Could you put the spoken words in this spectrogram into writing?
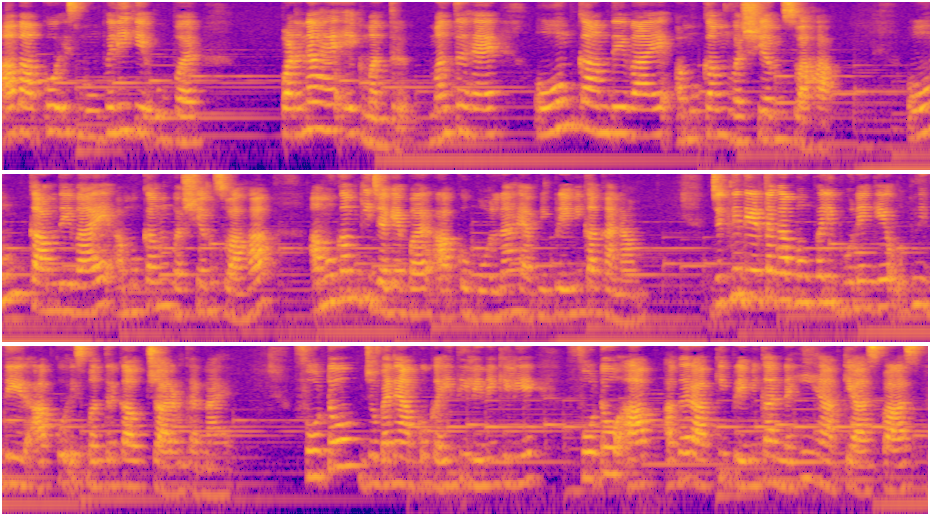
अब आपको इस मूंगफली के ऊपर पढ़ना है एक मंत्र। मंत्र है, ओम कामदेवाय अमुकम वश्यम स्वाहा। ओम कामदेवाय अमुकम वश्यम स्वाहा। अमुकम की जगह पर आपको बोलना है अपनी प्रेमिका का नाम। जितनी देर तक आप मूंगफली भूनेंगे, उतनी देर आपको इस मंत्र का उच्चारण करना है। फ़ोटो जो मैंने आपको कही थी लेने के लिए फ़ोटो आप, अगर आपकी प्रेमिका नहीं है आपके आसपास,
